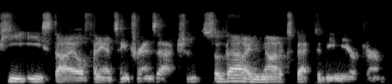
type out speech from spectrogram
PE style financing transactions. So that I do not expect to be near term.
